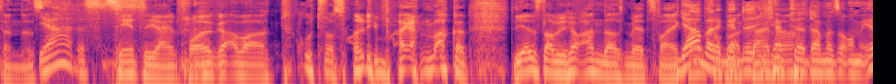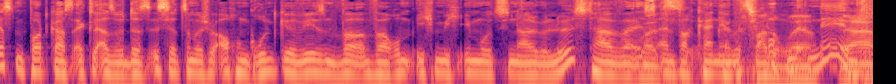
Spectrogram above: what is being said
dann das Ja, das ist- zehnte Jahr in Folge, aber gut, was sollen die Bayern machen? Die hätten es, glaube ich, auch anders mehr Zweikampf. Ja, aber, ich keiner- habe ja damals auch im ersten Podcast erklärt, also das ist ja zum Beispiel auch ein Grund gewesen, wa warum ich mich emotional gelöst habe, weil es einfach keine, keine Spannung mehr. Nee, Ja,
